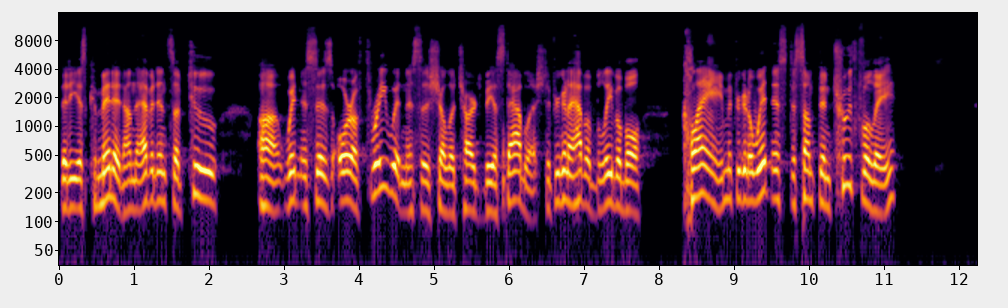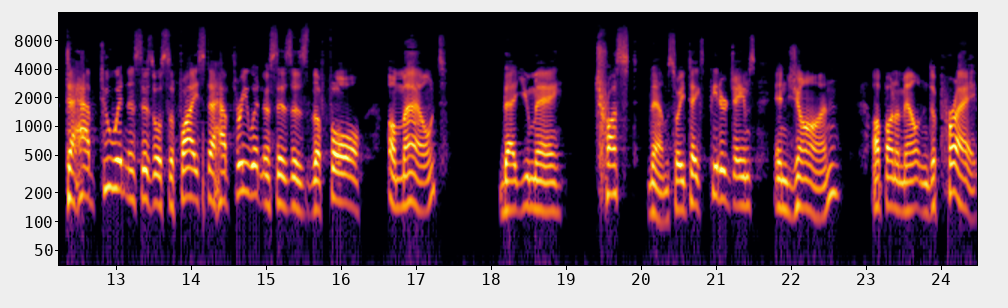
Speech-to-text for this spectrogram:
that he has committed. On the evidence of two uh, witnesses or of three witnesses shall a charge be established. If you're going to have a believable claim, if you're going to witness to something truthfully, To have two witnesses will suffice. To have three witnesses is the full amount that you may trust them. So he takes Peter, James, and John up on a mountain to pray.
